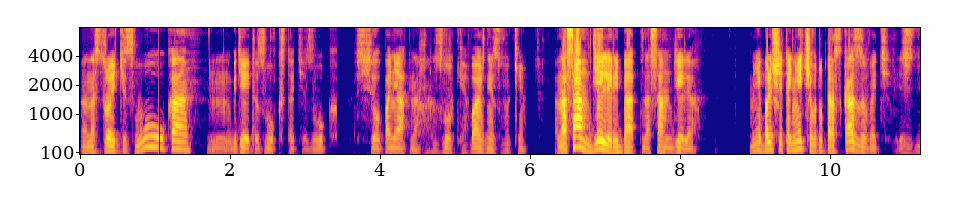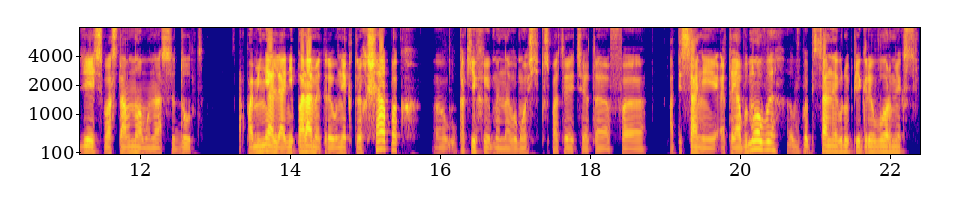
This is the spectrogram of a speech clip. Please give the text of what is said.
Настройки звука. Где это звук, кстати? Звук. Все понятно. Звуки. Важные звуки. На самом деле, ребят, на самом деле. Мне больше-то нечего тут рассказывать. Здесь в основном у нас идут... Поменяли они параметры у некоторых шапок. Э, у каких именно вы можете посмотреть это в описании этой обновы в официальной группе игры Вормикс.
